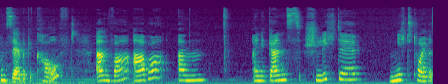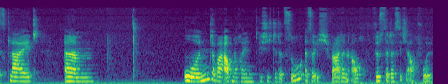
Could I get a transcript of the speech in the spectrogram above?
und selber gekauft, ähm, war aber ähm, eine ganz schlichte, nicht teures Kleid. Ähm, und da war auch noch eine Geschichte dazu. Also ich war dann auch, wüsste, dass ich auch wohl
